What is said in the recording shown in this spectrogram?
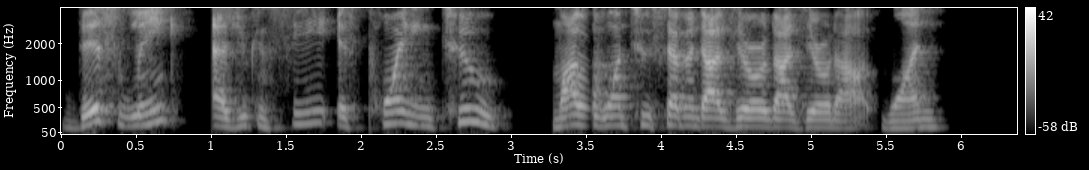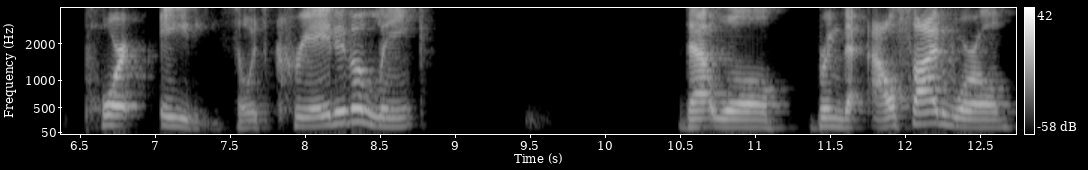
This link, as you can see, is pointing to my 127.0.0.1 port 80. So it's created a link that will bring the outside world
